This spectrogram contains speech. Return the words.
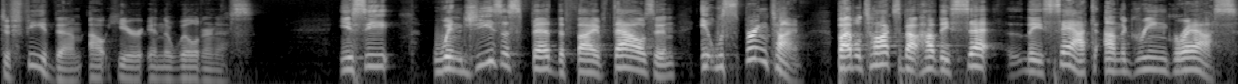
to feed them out here in the wilderness? You see, when Jesus fed the 5,000, it was springtime. Bible talks about how they they sat on the green grass.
